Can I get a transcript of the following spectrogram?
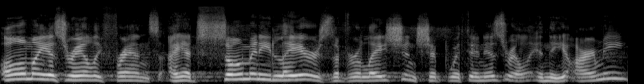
all my Israeli friends, I had so many layers of relationship within Israel. In the army,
